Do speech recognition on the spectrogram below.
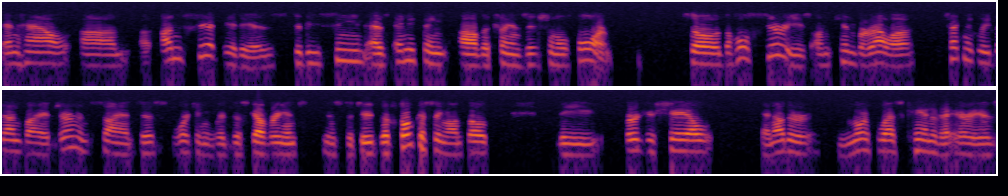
and how um, unfit it is to be seen as anything of a transitional form. So the whole series on Kimberella, technically done by a German scientist working with Discovery Institute, but focusing on both the Burgess Shale and other northwest Canada areas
